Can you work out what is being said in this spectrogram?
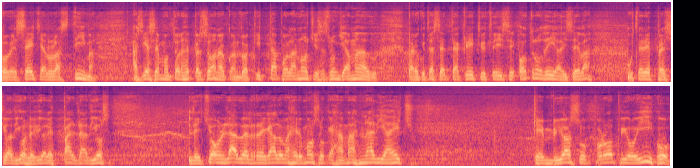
lo desecha, lo lastima. Así hacen montones de personas cuando aquí está por la noche y se hace un llamado para que usted acepte a Cristo y usted dice otro día y se va. Usted despreció a Dios, le dio la espalda a Dios, le echó a un lado el regalo más hermoso que jamás nadie ha hecho que envió a su propio Hijo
